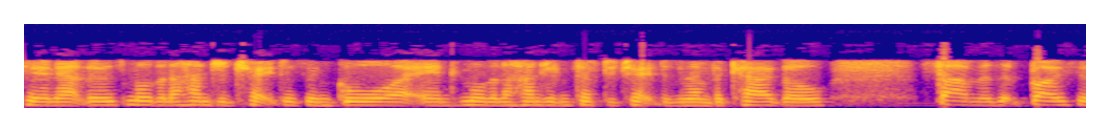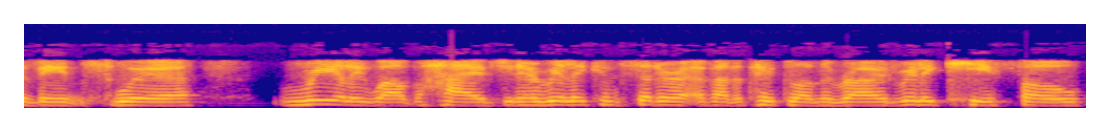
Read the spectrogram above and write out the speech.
turnout. There was more than 100 tractors in Gore and more than 150 tractors in Invercargill. Farmers at both events were really well behaved, you know, really considerate of other people on the road, really careful,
